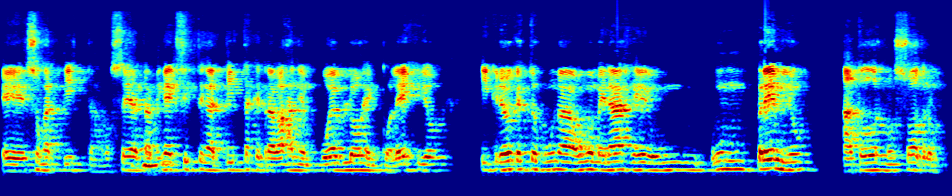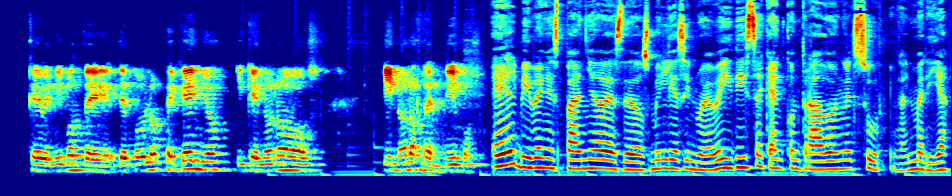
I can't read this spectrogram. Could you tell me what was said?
eh, son artistas. O sea, también existen artistas que trabajan en pueblos, en colegios, y creo que esto es una, un homenaje, un, un premio a todos nosotros que venimos de, de pueblos pequeños y que no nos y no nos rendimos. Él vive en España desde 2019 y dice que ha encontrado en el sur, en Almería,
